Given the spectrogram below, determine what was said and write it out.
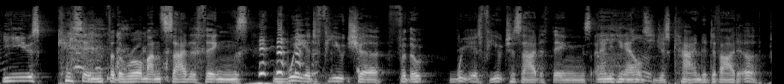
you use kissing for the romance side of things, weird future for the weird future side of things, and anything else you oh. just kind of divide it up.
